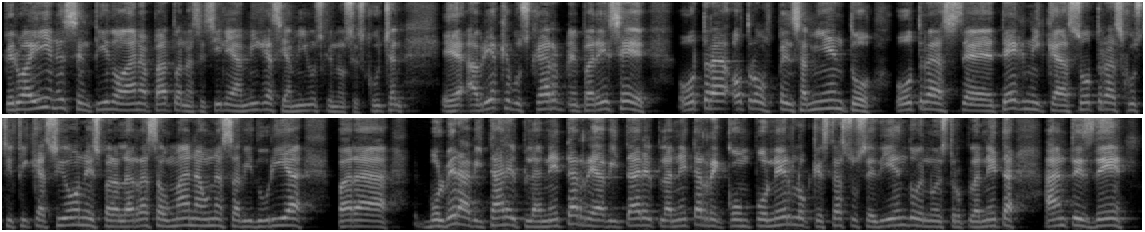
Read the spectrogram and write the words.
Pero ahí en ese sentido, Ana Pato, Ana Cecilia, amigas y amigos que nos escuchan, eh, habría que buscar, me parece, otra, otro pensamiento, otras eh, técnicas, otras justificaciones para la raza humana, una sabiduría para volver a habitar el planeta, rehabitar el planeta, recomponer lo que está sucediendo en nuestro planeta antes de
